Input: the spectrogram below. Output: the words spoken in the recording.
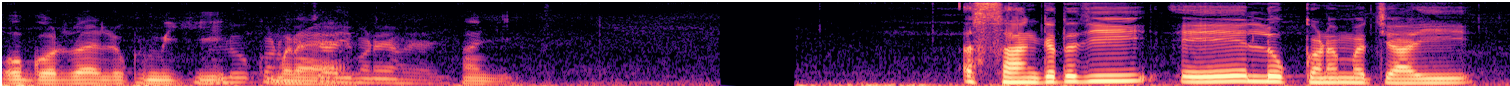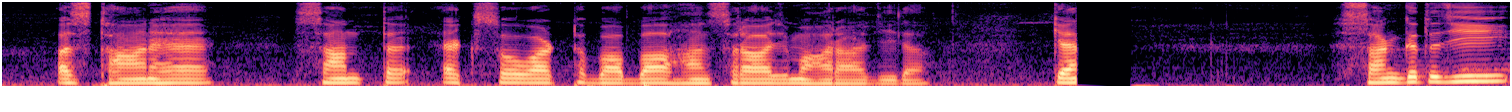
ਉਹ ਗੁਰਦੁਆਰਾ ਲੁਕਣ ਮਿੱਚੀ ਲੁਕਣ ਬਣਾਇਆ। ਮਚਾਈ ਬਣਿਆ ਹੋਇਆ ਜੀ। ਹਾਂਜੀ। ਸੰਗਤ ਜੀ ਇਹ ਲੁਕਣ ਮਚਾਈ ਅਸਥਾਨ ਹੈ ਸੰਤ 108 ਬਾਬਾ ਹੰਸਰਾਜ ਮਹਾਰਾਜ ਜੀ ਦਾ। ਕਹਿ- ਸੰਗਤ ਜੀ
